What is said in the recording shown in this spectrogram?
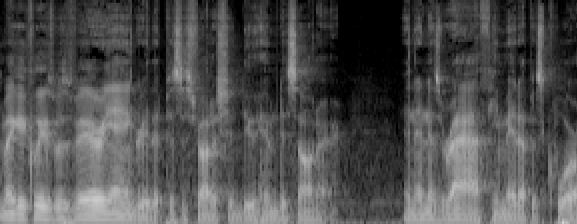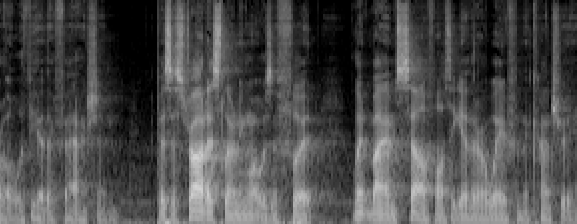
Megacles was very angry that Pisistratus should do him dishonor, and in his wrath he made up his quarrel with the other faction. Pisistratus, learning what was afoot, went by himself altogether away from the country,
